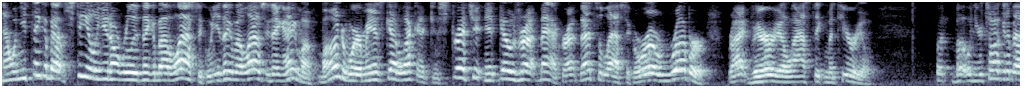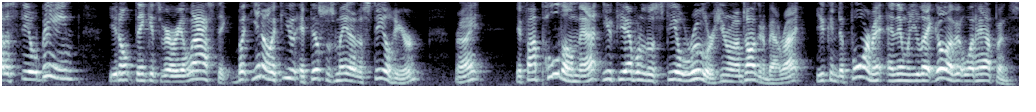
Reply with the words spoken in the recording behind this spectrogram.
Now, when you think about steel, you don't really think about elastic. When you think about elastic, you think, hey, my, my underwear, man, it's got like, I can stretch it and it goes right back, right? That's elastic. Or a rubber, right? Very elastic material. But, but when you're talking about a steel beam, you don't think it's very elastic. But you know, if you if this was made out of steel here, right? If I pulled on that, if you have one of those steel rulers, you know what I'm talking about, right? You can deform it, and then when you let go of it, what happens?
